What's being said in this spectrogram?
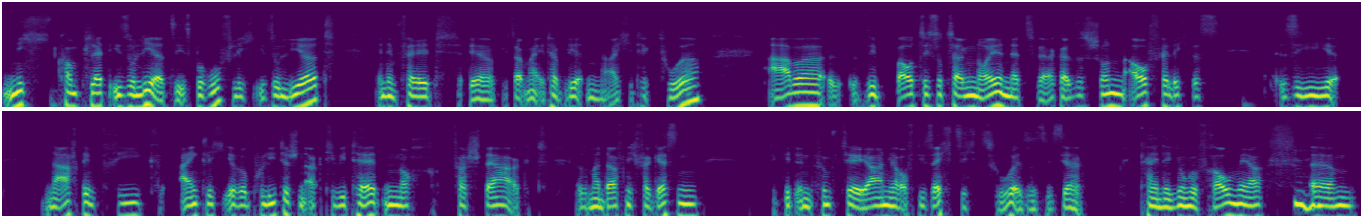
nicht komplett isoliert. Sie ist beruflich isoliert in dem Feld der, ich sag mal, etablierten Architektur. Aber sie baut sich sozusagen neue Netzwerke. Also es ist schon auffällig, dass sie nach dem Krieg eigentlich ihre politischen Aktivitäten noch verstärkt. Also man darf nicht vergessen, sie geht in 50er Jahren ja auf die 60 zu, also sie ist ja keine junge Frau mehr. Mhm. Ähm,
